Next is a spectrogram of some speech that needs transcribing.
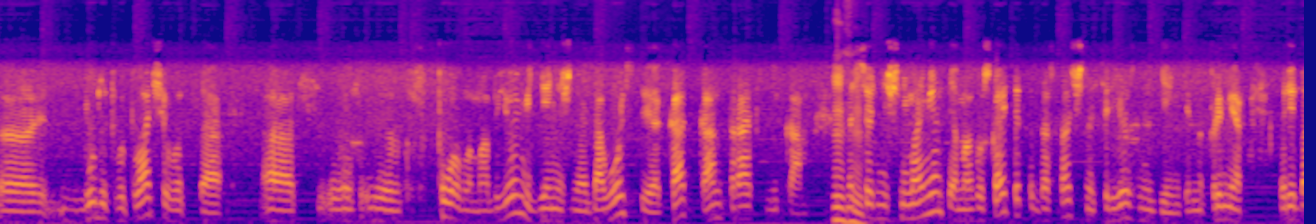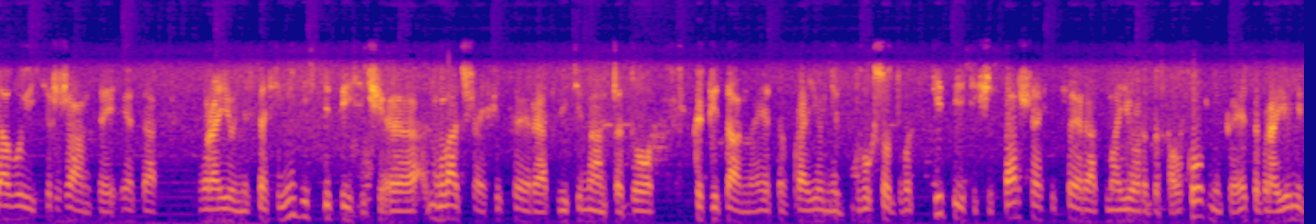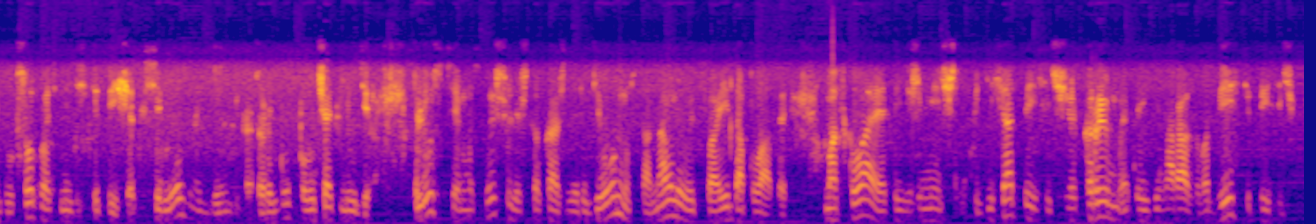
будут выплачиваться в полном объеме денежное удовольствие как контрактникам. Угу. На сегодняшний момент я могу сказать, это достаточно серьезные деньги. Например, рядовые сержанты это в районе 170 тысяч, младшие офицеры от лейтенанта до капитана это в районе 220 тысяч, и старшие офицеры от майора до полковника это в районе 280 тысяч. Это серьезные деньги, которые будут получать люди. Плюс все мы слышали, что каждый регион устанавливает свои доплаты. Москва это ежемесячно 50 тысяч, Крым это единоразово 200 тысяч.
